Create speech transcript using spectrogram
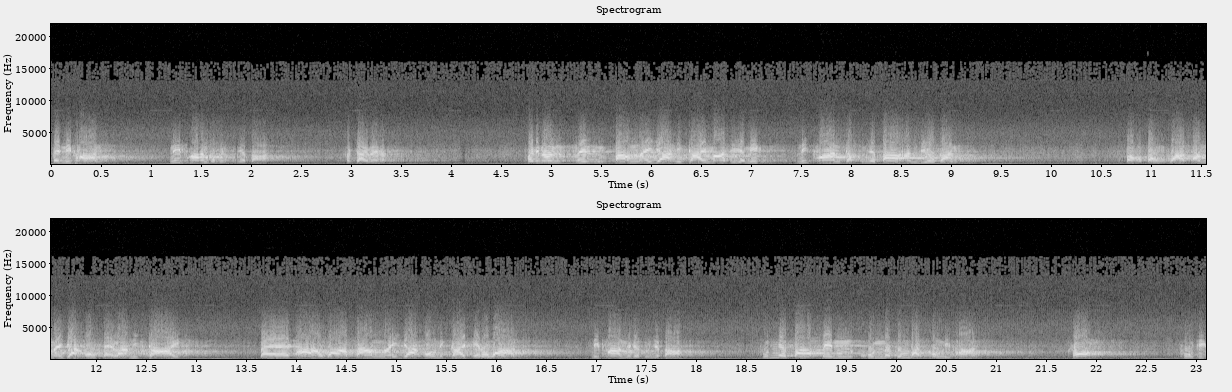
เป็นนิพพาน นิพพานก็เป็นสุญญตา เข้าใจไหมฮะ เพราะฉะนั้นในตามนัยยะนิกายมาเทยมิก นิพานกับสุญญตาอันเดียวกัน ต้องต้องว่าตามนัยยะของแต่ละนิกาย แต่ถ้าว่าตามนัยยะของนิกายเทรวาสนิพานไม่ใช่สุญญตา สุญญตาเป็นคุณสมบัติของนิพาน เพราะผู้ที่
